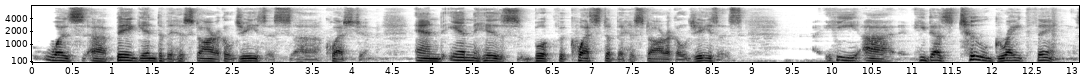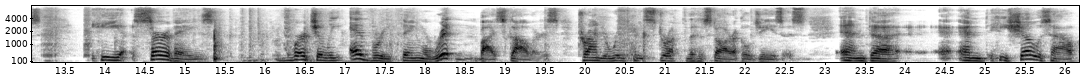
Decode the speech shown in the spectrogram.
was uh, big into the historical Jesus uh, question. And in his book, The Quest of the Historical Jesus, he, uh, he does two great things. He surveys virtually everything written by scholars trying to reconstruct the historical Jesus. And, uh, and he shows how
